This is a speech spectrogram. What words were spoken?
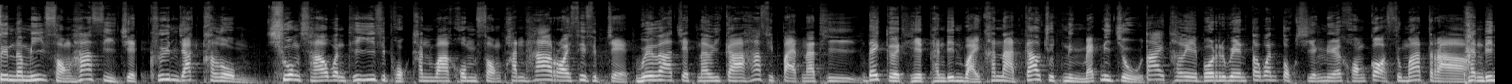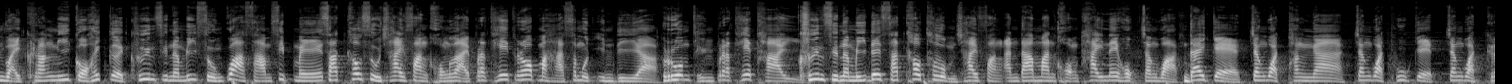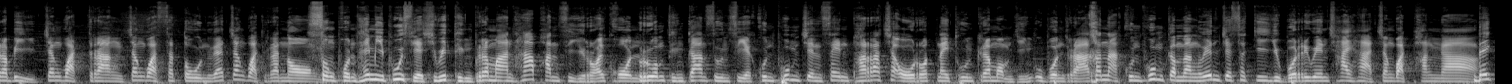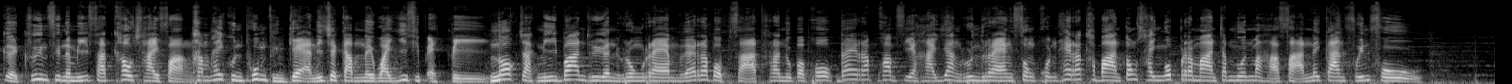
ซึนามิ 2547 คลื่นยักษ์ถล่ม ช่วงเช้าวันที่ 26 ธันวาคม 2547 เวลา 7 นาฬิกา 58 นาที ได้เกิดเหตุแผ่นดินไหวขนาด 9.1 แมกนิจูด ใต้ทะเลบริเวณตะวันตกเฉียงเหนือของเกาะสุมาตรา แผ่นดินไหวครั้งนี้ก่อให้เกิดคลื่นสึนามิสูงกว่า 30 เมตร ซัดเข้าสู่ชายฝั่งของหลายประเทศรอบมหาสมุทรอินเดีย รวมถึงประเทศไทย คลื่นสึนามิได้ซัดเข้าถล่มชายฝั่งอันดามันของไทยใน 6 จังหวัด ได้แก่ จังหวัดพังงา จังหวัดภูเก็ต จังหวัดกระบี่ จังหวัดตรัง จังหวัดสตูล และจังหวัดระนอง ส่งผลให้มีผู้เสียชีวิตถึงประมาณ 5,400 คน รวมถึงการสูญเสียคุณพุ่มเจนเซนพระราชโอรสในทูลกระหม่อมหญิงอุบลรัตน์ขณะคุณพุ่มกำลังเล่นเจ็ตสกีอยู่บริเวณชายหาดจังหวัดพังงา ได้เกิดคลื่นสึนามิซัดเข้าชายฝั่งทำให้คุณพุ่มถึงแก่อนิจกรรมในวัย 21 ปี นอกจากนี้บ้านเรือนโรงแรม และระบบสาธารณูปโภค ได้รับความเสียหายอย่างรุนแรง ส่งผลให้รัฐบาลต้องใช้งบประมาณจำนวนมหาศาลในการฟื้นฟู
